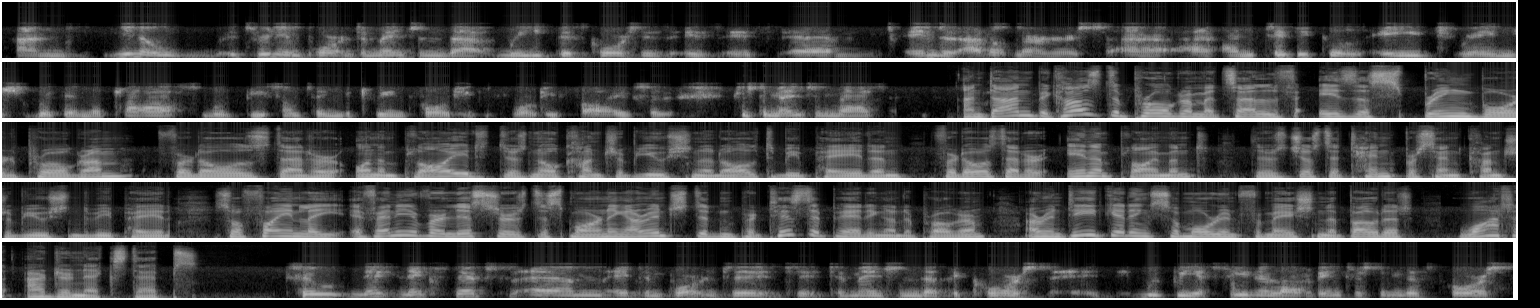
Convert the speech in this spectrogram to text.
and you know, it's really important to mention that we this course is is, is um, aimed at adult learners, uh, and typical age range within the class would be something between 40 to 45. So just to mention that, and Dan, because the programme itself is a springboard programme for those that are unemployed, there's no contribution at all to be paid. And for those that are in employment, there's just a 10% contribution to be paid. So finally, if any of our listeners this morning are interested in participating on the programme, or indeed getting some more information about it, what are their next steps? So next steps, um, it's important to, to, to, mention that the course, we have seen a lot of interest in this course.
